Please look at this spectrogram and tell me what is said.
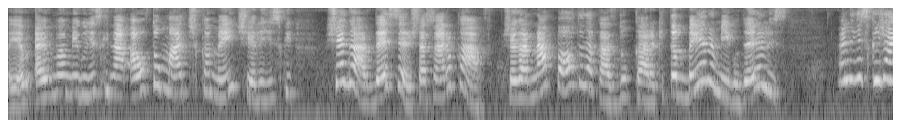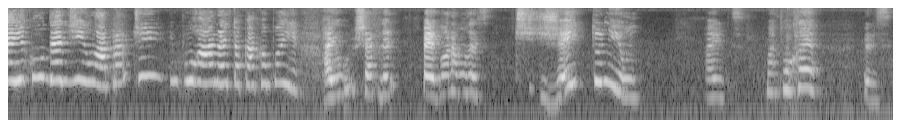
Aí, o meu amigo disse que na, automaticamente ele disse que chegaram, desceram, estacionaram o carro. Chegaram na porta da casa do cara que também era amigo deles. Ele disse que já ia com o dedinho lá pra te empurrar, né? E tocar a campainha. Aí o chefe dele pegou na mão dele disse, de jeito nenhum. Aí ele disse, mas por quê? Ele disse,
